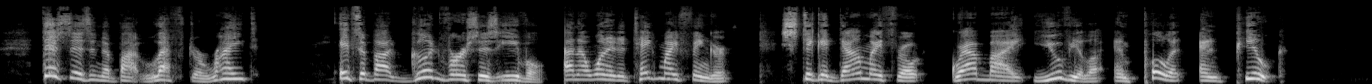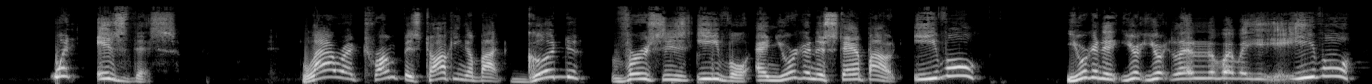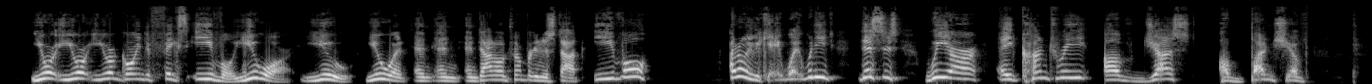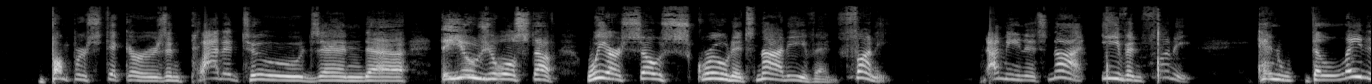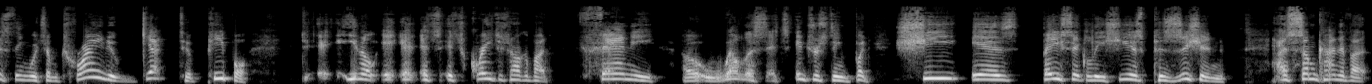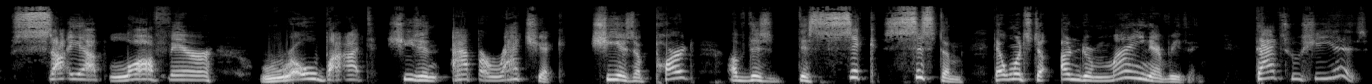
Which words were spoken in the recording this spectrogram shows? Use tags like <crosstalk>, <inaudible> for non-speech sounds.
this isn't about left or right. It's about good versus evil. And I wanted to take my finger, stick it down my throat, grab my uvula and pull it and puke. What is this? Lara Trump is talking about good versus evil, and you're going to stamp out evil? You're going to, you're, you're, evil? You're, you're, you're going to fix evil. You are. You, you and, and, and, Donald Trump are going to stop evil? I don't even care. What, what do you, this is, we are a country of just a bunch of bumper stickers and platitudes and uh, the usual stuff. We are so screwed, it's not even funny. I mean, it's not even funny. And the latest thing, which I'm trying to get to people, you know, it, it's it's great to talk about Fani uh, Willis. It's interesting, but she is basically she is positioned as some kind of a psyop lawfare robot. She's an apparatchik. She is a part of this, this sick system that wants to undermine everything. That's who she is.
